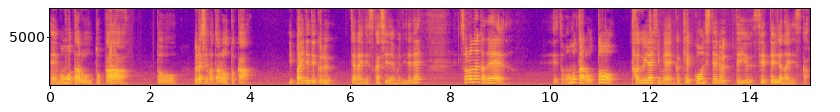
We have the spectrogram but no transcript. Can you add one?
えー、桃太郎とかと浦島太郎とかいっぱい出てくるじゃないですか CM にでね。その中で、えーと、桃太郎とかぐや姫が結婚してるっていう設定じゃないですか。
